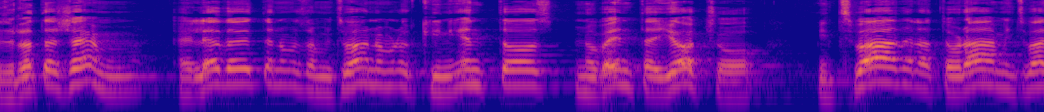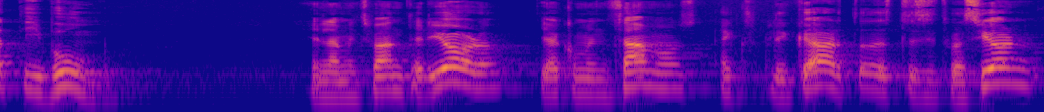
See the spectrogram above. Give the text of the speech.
Besrat el día de hoy tenemos la mitzvah número 598, mitzvah de la Torah, mitzvah Tibum. En la mitzvah anterior ya comenzamos a explicar toda esta situación,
